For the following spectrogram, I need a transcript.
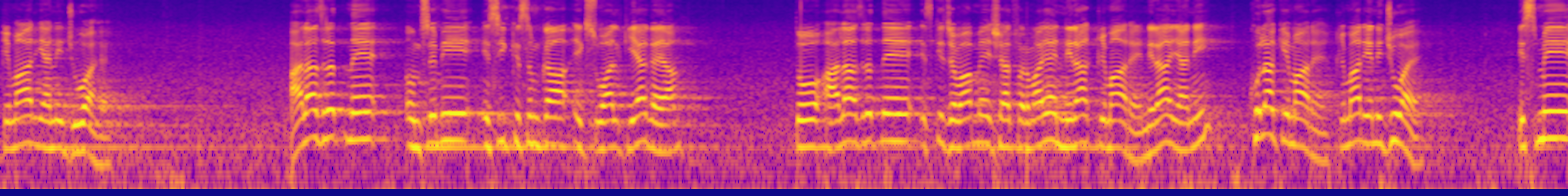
قمار یعنی جوا ہے۔ اعلیٰ حضرت نے ان سے بھی اسی قسم کا ایک سوال کیا گیا۔ تو اعلیٰ حضرت نے اس کے جواب میں ارشاد فرمایا، نرا قمار ہے، نرا یعنی کھلا قمار ہے، قمار یعنی جوا ہے۔ اس میں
